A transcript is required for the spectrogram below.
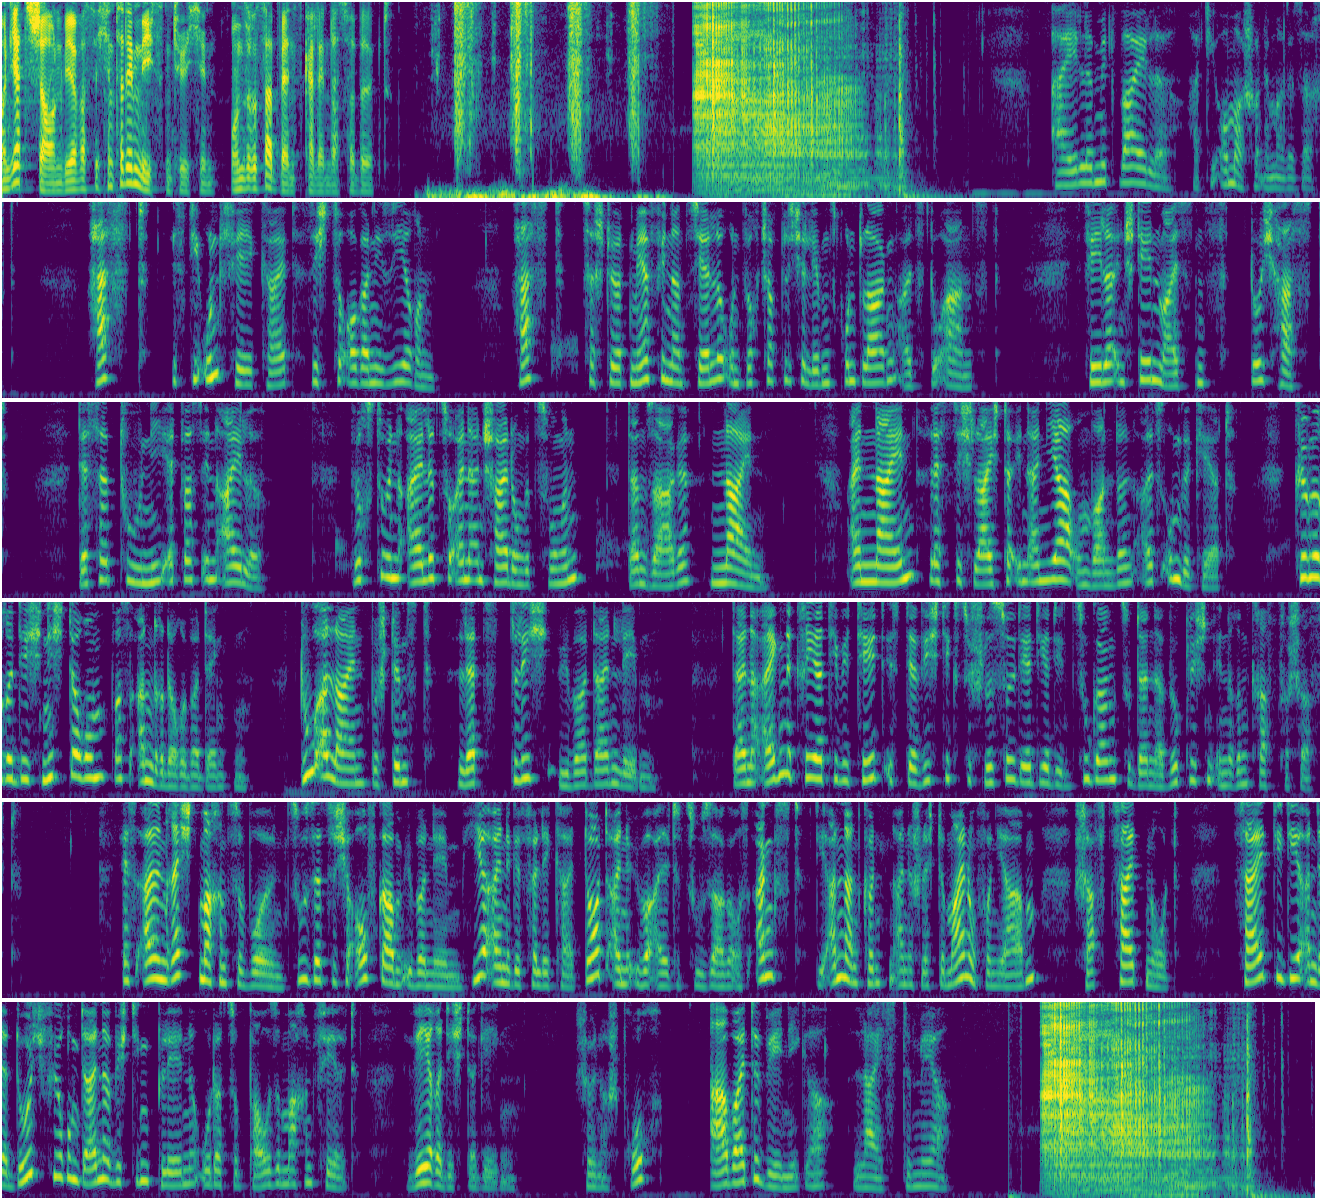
Und jetzt schauen wir, was sich hinter dem nächsten Türchen unseres Adventskalenders verbirgt. Eile mit Weile, hat die Oma schon immer gesagt. Hast ist die Unfähigkeit, sich zu organisieren. Hast zerstört mehr finanzielle und wirtschaftliche Lebensgrundlagen, als du ahnst. Fehler entstehen meistens durch Hast. Deshalb tu nie etwas in Eile. Wirst du in Eile zu einer Entscheidung gezwungen, dann sage Nein. Ein Nein lässt sich leichter in ein Ja umwandeln als umgekehrt. Kümmere dich nicht darum, was andere darüber denken. Du allein bestimmst letztlich über dein Leben. Deine eigene Kreativität ist der wichtigste Schlüssel, der dir den Zugang zu deiner wirklichen inneren Kraft verschafft. Es allen recht machen zu wollen, zusätzliche Aufgaben übernehmen, hier eine Gefälligkeit, dort eine übereilte Zusage aus Angst, die anderen könnten eine schlechte Meinung von dir haben, schafft Zeitnot. Zeit, die dir an der Durchführung deiner wichtigen Pläne oder zur Pause machen fehlt. Wehre dich dagegen. Schöner Spruch. Arbeite weniger, leiste mehr.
